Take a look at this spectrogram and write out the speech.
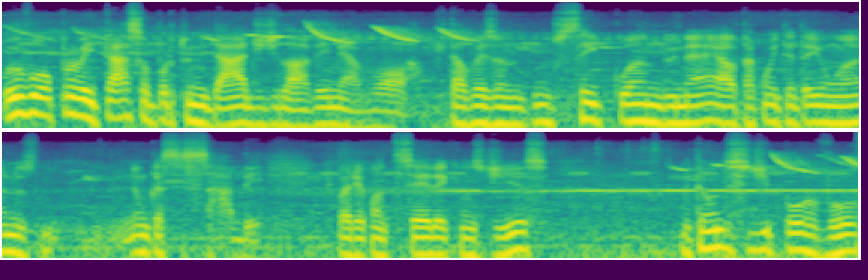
ou eu vou aproveitar essa oportunidade de lá ver minha avó, que talvez eu não sei quando, né? Ela está com 81 anos, nunca se sabe pode acontecer daqui uns dias. Então eu decidi, pô, vou.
